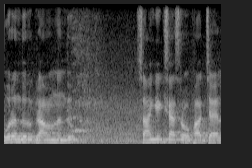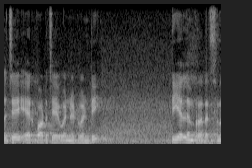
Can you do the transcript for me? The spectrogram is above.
ఊరందూరు గ్రామం నందు సాంఘిక శాస్త్ర ఉపాధ్యాయులచే ఏర్పాటు చేయబడినటువంటి టిఎల్ఎం ప్రదర్శన.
